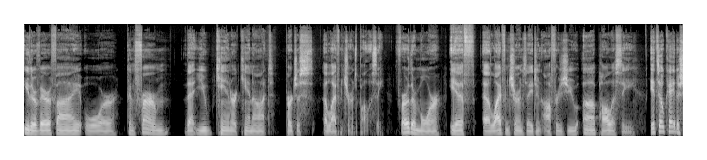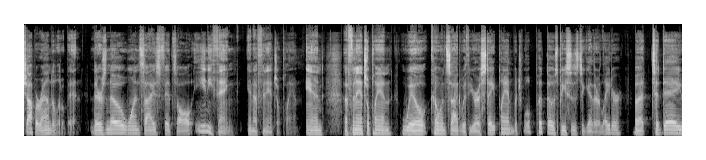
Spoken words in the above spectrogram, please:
either verify or confirm that you can or cannot purchase a life insurance policy. Furthermore, if a life insurance agent offers you a policy, it's okay to shop around a little bit. There's no one size fits all anything in a financial plan. And a financial plan will coincide with your estate plan, which we'll put those pieces together later. But today,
